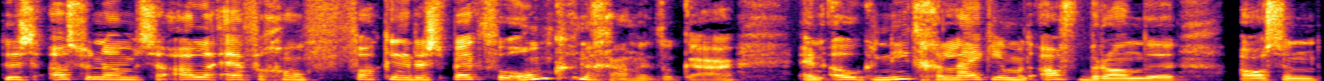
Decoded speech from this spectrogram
Dus als we nou met z'n allen even gewoon fucking respectvol om kunnen gaan met elkaar. En ook niet gelijk iemand afbranden als een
